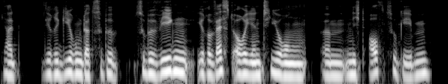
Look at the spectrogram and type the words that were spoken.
ja, die Regierung dazu be zu bewegen, ihre Westorientierung ähm, nicht aufzugeben.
